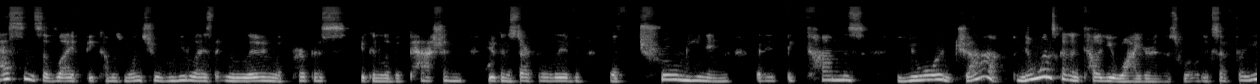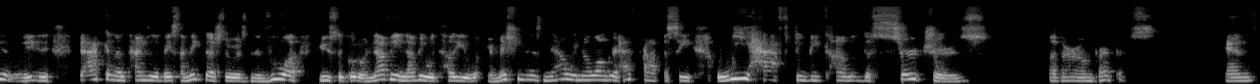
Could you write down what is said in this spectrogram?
essence of life becomes once you realize that you're living with purpose, you can live with passion, you can start to live with true meaning, but it becomes your job. No one's going to tell you why you're in this world except for you. Back in the times of the Beis Hamikdash, there was Nevuah. You used to go to a Navi, and Navi would tell you what your mission is. Now we no longer have prophecy. We have to become the searchers of our own purpose. And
